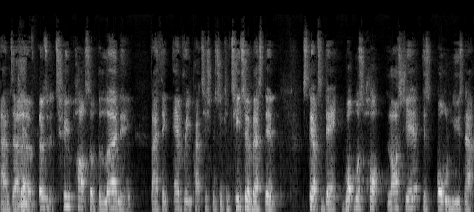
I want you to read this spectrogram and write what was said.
And uh, yeah. those are the two parts of the learning that I think every practitioner should continue to invest in. Stay up to date. What was hot last year is old news now.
